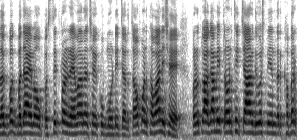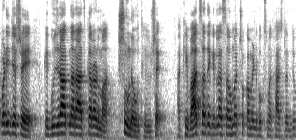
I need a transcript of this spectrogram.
લગભગ બધા એમાં ઉપસ્થિત પણ રહેવાના છે, ખૂબ મોટી ચર્ચાઓ પણ થવાની છે. પરંતુ આગામી ત્રણથી ચાર દિવસની અંદર ખબર પડી જશે કે ગુજરાતના રાજકારણમાં શું નવું થયું છે. આખી વાત સાથે કેટલા સહમત છો કમેન્ટ બોક્સમાં ખાસ લખજો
